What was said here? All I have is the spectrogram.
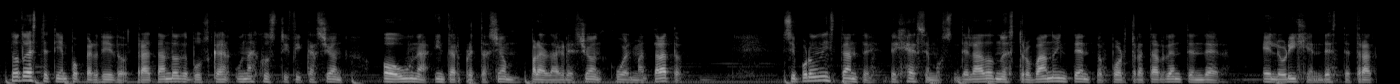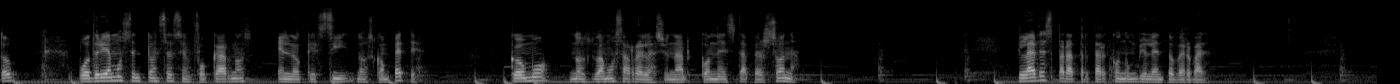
Todo este tiempo perdido tratando de buscar una justificación o una interpretación para la agresión o el maltrato. Si por un instante dejésemos de lado nuestro vano intento por tratar de entender el origen de este trato, podríamos entonces enfocarnos en lo que sí nos compete. ¿Cómo nos vamos a relacionar con esta persona? Claves para tratar con un violento verbal.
